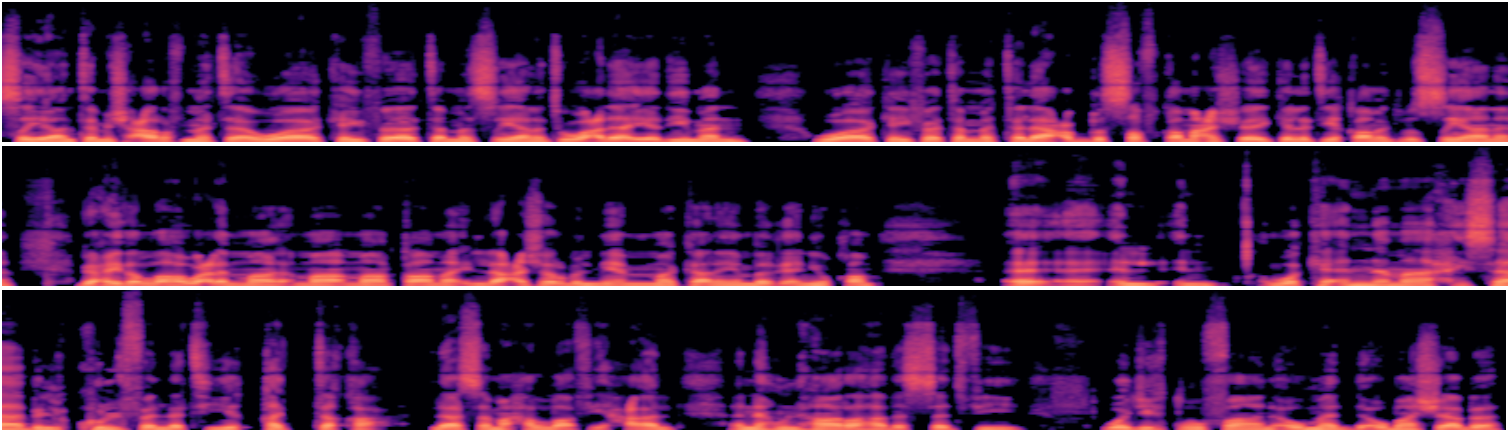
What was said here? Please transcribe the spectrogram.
صيانته مش عارف متى وكيف تمت صيانته وعلى يد من؟ وكيف تم التلاعب بالصفقة مع الشركة التي قامت بالصيانة؟ بحيث الله أعلم ما ما ما قام إلا 10% مما كان ينبغي أن يقام. وكأنما حساب الكلفة التي قد تقع لا سمح الله في حال أنه انهار هذا السد في وجه طوفان أو مد أو ما شابه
